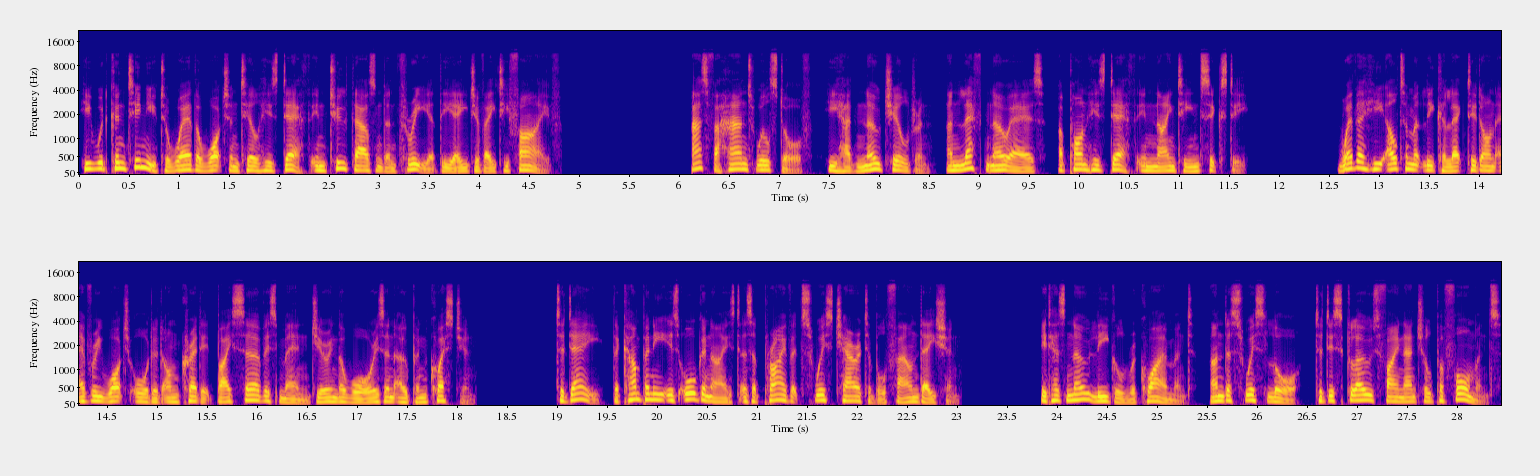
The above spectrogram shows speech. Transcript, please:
He would continue to wear the watch until his death in 2003 at the age of 85. As for Hans Wilsdorf, he had no children and left no heirs upon his death in 1960. Whether he ultimately collected on every watch ordered on credit by servicemen during the war is an open question. Today, the company is organized as a private Swiss charitable foundation. It has no legal requirement, under Swiss law, to disclose financial performance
